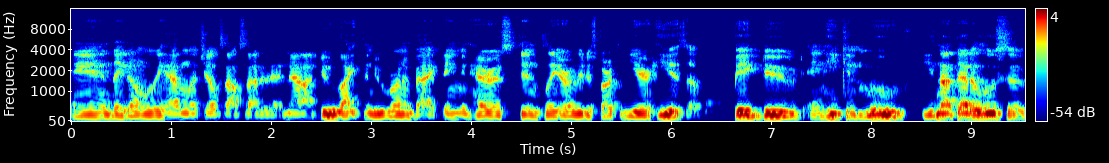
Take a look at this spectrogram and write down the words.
and they don't really have much else outside of that. Now, I do like the new running back, Damien Harris. Didn't play early to start the year. He is a big dude, and he can move. He's not that elusive,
